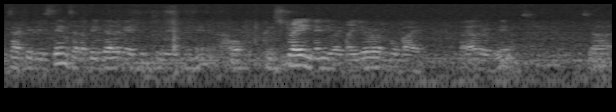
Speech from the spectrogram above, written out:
exactly these things that are being delegated to the European Union or constrained anyway by Europe or by, by other agreements. So.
